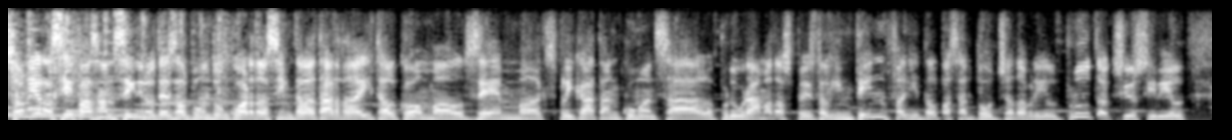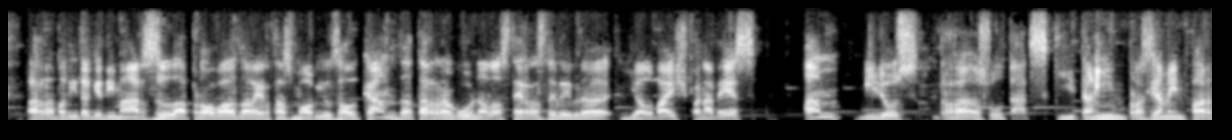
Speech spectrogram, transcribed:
Som-hi ara sí, passen 5 minutets al punt d'un quart de 5 de la tarda i tal com els hem explicat en començar el programa després de l'intent fallit del passat 12 d'abril, Protecció Civil ha repetit aquest dimarts la prova d'alertes mòbils al Camp de Tarragona, les Terres de l'Ebre i el Baix Penedès amb millors resultats. Qui tenim precisament per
